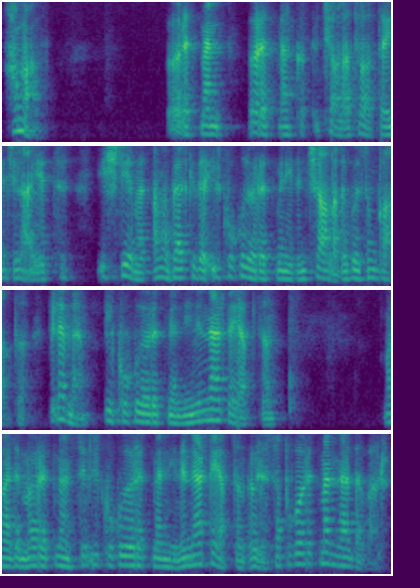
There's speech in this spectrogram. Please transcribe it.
Hamal. Öğretmen, öğretmen Çağla Tuğatay'ın cinayeti işleyemez. Ama belki de ilkokul öğretmeniydin. Çağla'da gözün kaldı. Bilemem. İlkokul öğretmenliğini nerede yaptın? Madem öğretmensin, ilkokul öğretmenliğini nerede yaptın? Öyle sapık öğretmenler de var.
